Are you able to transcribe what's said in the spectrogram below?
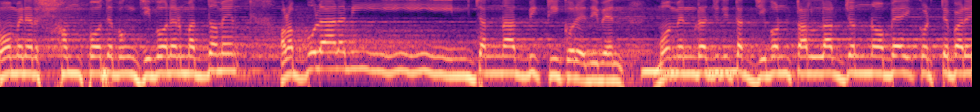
মোমেনের সম্পদ এবং জীবনের মাধ্যমে রব্বুল আলমিন জান্নাত বিক্রি করে দিবেন। মোমেনরা যদি তার জীবনটা আল্লাহর জন্য ব্যয় করতে পারে,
